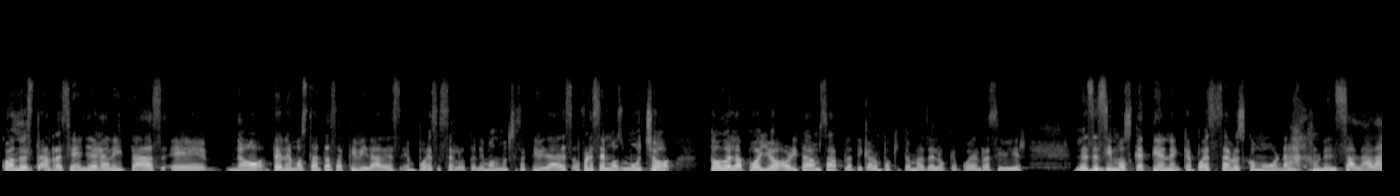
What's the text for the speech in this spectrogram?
cuando están recién llegaditas, eh, no, tenemos tantas actividades, en Puedes Hacerlo, tenemos muchas actividades, ofrecemos mucho, todo el apoyo, ahorita vamos a platicar un poquito más de lo que pueden recibir. Les decimos que tienen, que Puedes Hacerlo es como una, una ensalada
